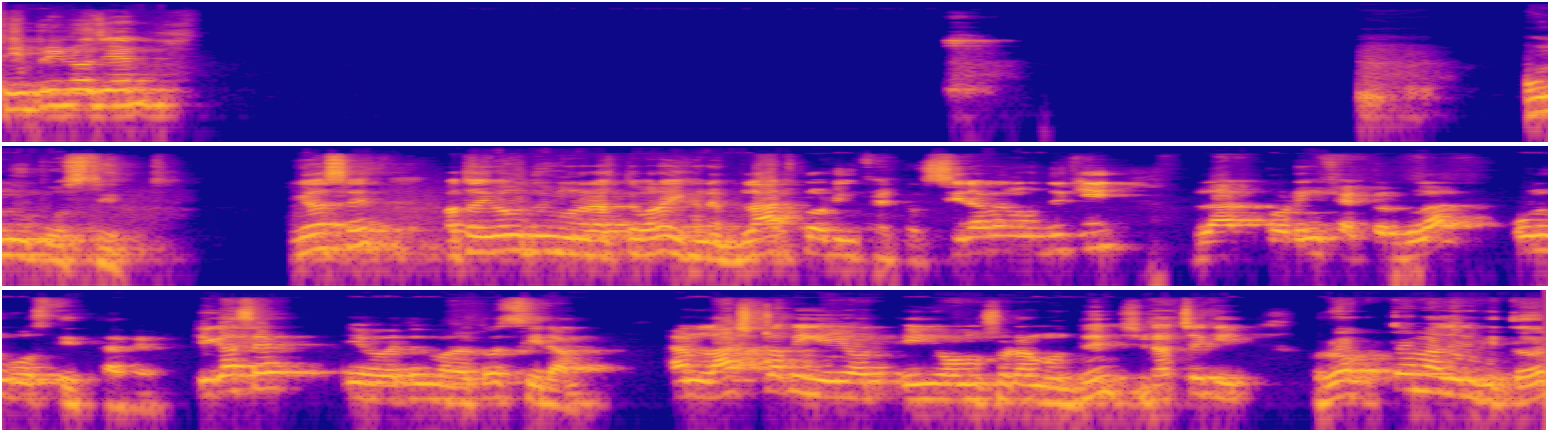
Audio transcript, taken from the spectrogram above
ফিব্রিনোজেন অনুপস্থিত। ঠিক আছে? অর্থাৎ এইভাবে তুমি মনে রাখতে পারো, এখানে ব্লাড ক্লটিং ফ্যাক্টর সিরামের মধ্যে কি? ব্লাড ক্লটিং ফ্যাক্টরগুলা অনুপস্থিত থাকে। ঠিক আছে? এইভাবে তুমি মনে পারো সিরাম এন্ড লাস্ট টপিক এই এই অংশটার মধ্যে সেটা হচ্ছে কি, রক্তনালীর ভিতর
